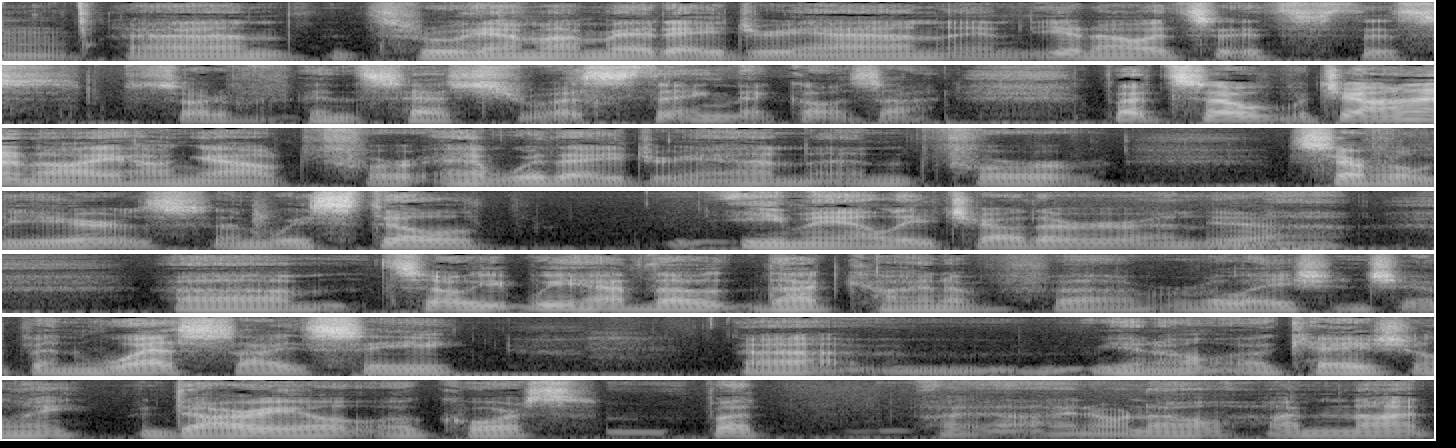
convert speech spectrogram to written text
Mm. And through him, I met Adrienne, and you know, it's it's this sort of incestuous thing that goes on. But so John and I hung out for with Adrienne, and for several years, and we still email each other, and Yeah. uh, um, so we have tho- that kind of uh, relationship. And Wes, I see, uh, you know, occasionally. Dario, of course, but I, I don't know. I'm not,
